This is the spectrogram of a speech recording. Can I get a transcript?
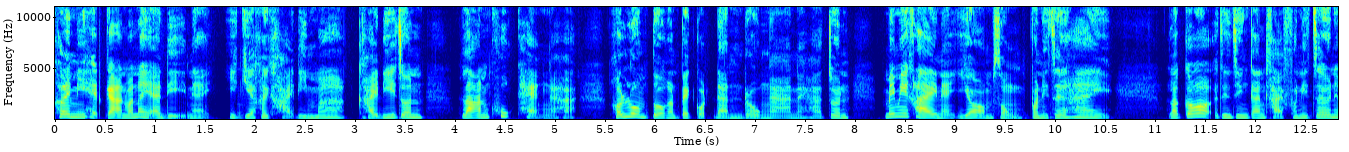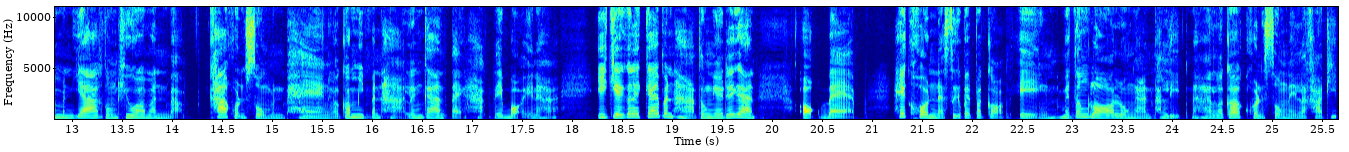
เคยมีเหตุการณ์ว่าในอดีตเนี่ยอีเกียเคยขายดีมาก ขายดีจนร้านคู่แข่งอะค่ะเขารวมตัวกันไปกดดันโรงงานนะคะ จนไม่มีใครเนี่ยยอมส่งเฟอร์นิเจอร์ให้ แล้วก็จริง ๆ การขายเฟอร์นิเจอร์เนี่ยมันยากตรงที่ว่ามันแบบค่าขนส่งมันแพง แล้วก็มีปัญหาเรื่องการแตกหักได้บ่อยนะคะ อีเกียก็เลยแก้ปัญหาตรงนี้ด้วยการออกแบบ ให้คนน่ะซื้อไปประกอบเอง ไม่ต้องรอโรงงานผลิตนะคะ แล้วก็ขนส่งในราคาที่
